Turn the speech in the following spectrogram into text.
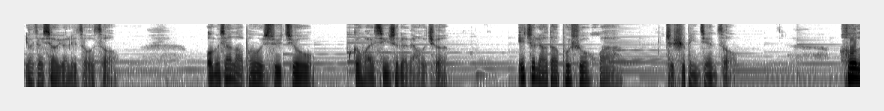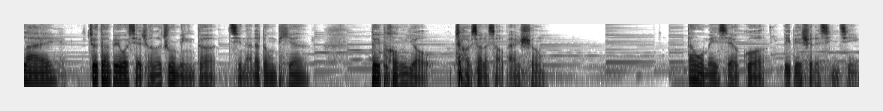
要在校园里走走，我们像老朋友叙旧，各怀心事的聊着，一直聊到不说话，只是并肩走。后来这段被我写成了著名的《济南的冬天》，被朋友嘲笑了小半生。但我没写过离别时的心境。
